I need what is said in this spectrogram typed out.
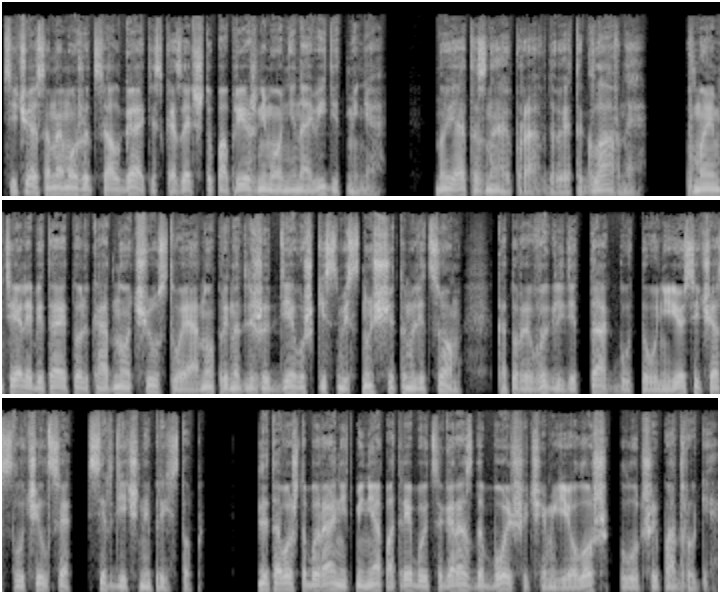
Сейчас она может солгать и сказать, что по-прежнему ненавидит меня. Но я-то знаю правду, это главное. В моем теле обитает только одно чувство, и оно принадлежит девушке с веснущатым лицом, которая выглядит так, будто у нее сейчас случился сердечный приступ. Для того, чтобы ранить меня, потребуется гораздо больше, чем ее ложь лучшей подруги.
